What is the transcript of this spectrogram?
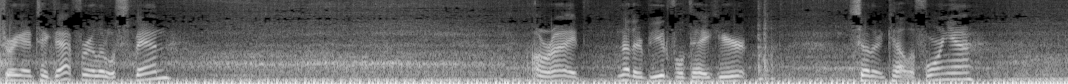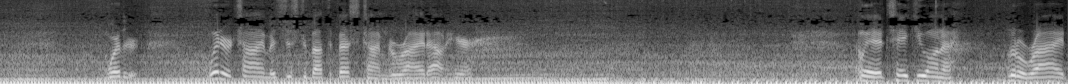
So we're going to take that for a little spin. All right, another beautiful day here, Southern California. Weather, winter time is just about the best time to ride out here. I'm going to take you on a little ride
